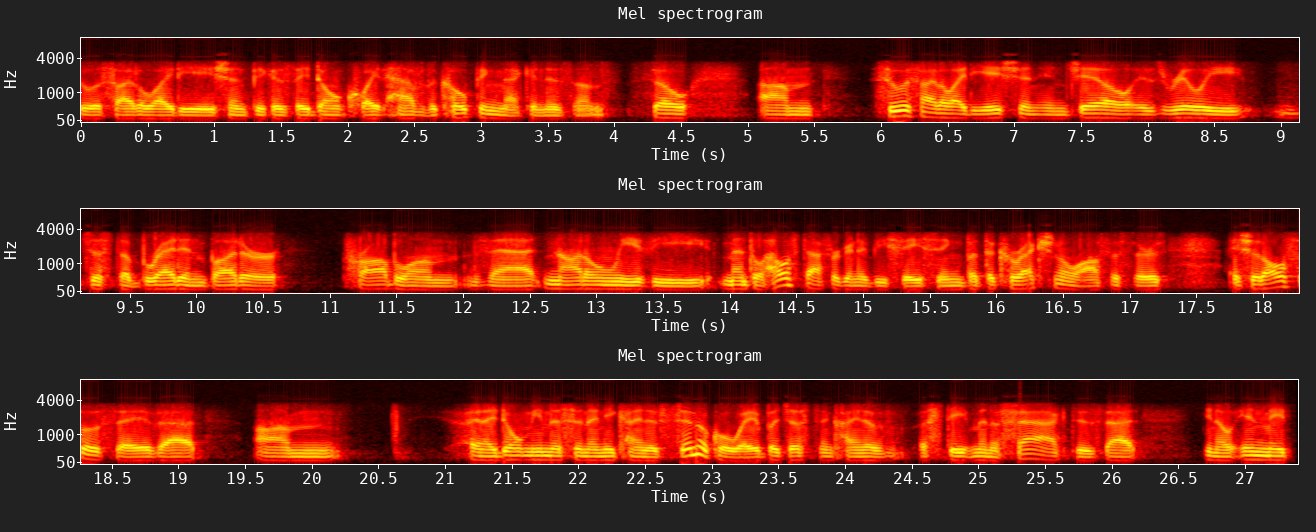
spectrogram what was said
suicidal ideation because they don't quite have the coping mechanisms. So um, suicidal ideation in jail is really just a bread and butter problem that not only the mental health staff are going to be facing, but the correctional officers. I should also say that, um, and I don't mean this in any kind of cynical way, but just in kind of a statement of fact, is that you know inmates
